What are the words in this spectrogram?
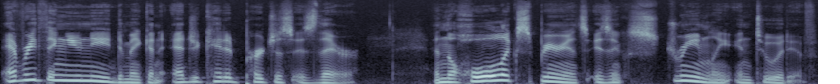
Everything you need to make an educated purchase is there, and the whole experience is extremely intuitive.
